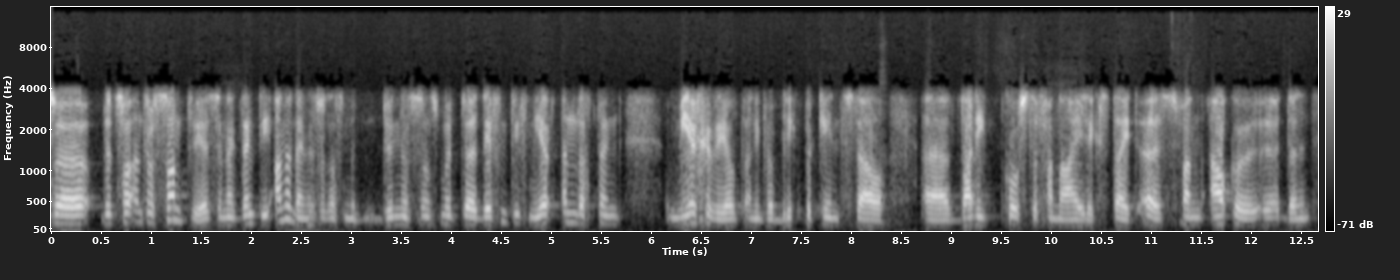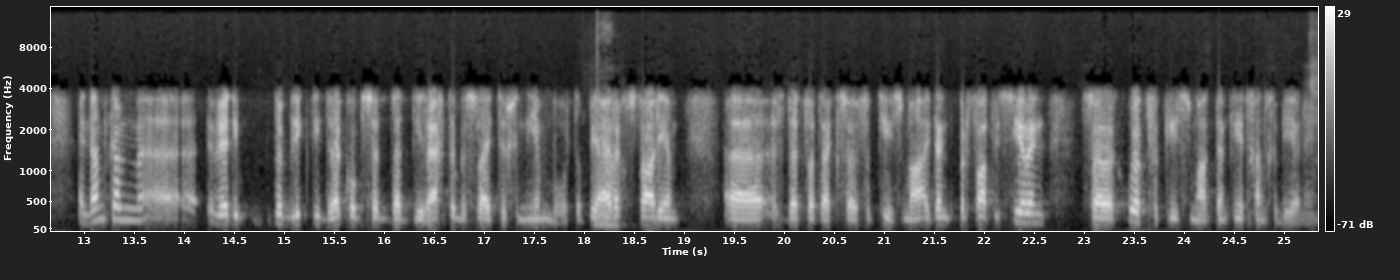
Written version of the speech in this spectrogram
So dit sou interessant wees en ek dink die ander ding is wat ons moet doen is ons moet uh, definitief meer inligting meer gereeld aan die publiek bekendstel uh wat die koste van daai elektrisiteit is van elke uh, ding. En dan kan uh, weer die publiek die druk opsit dat die regte besluite geneem word op die ja. huidige stadium uh is dit wat ek sou verkies maar ek dink privatisering sou ek ook verkies maar ek dink nie dit gaan gebeur nie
